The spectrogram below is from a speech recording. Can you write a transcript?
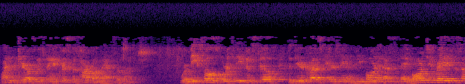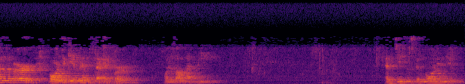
Why do the carols we sing at Christmas harp on that so much? Where meek souls will receive him still, the dear Christ enters in. Be born in us today. Born to raise the sons of earth. Born to give them second birth. What does all that mean? Has Jesus been born in you?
